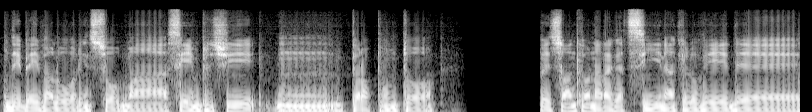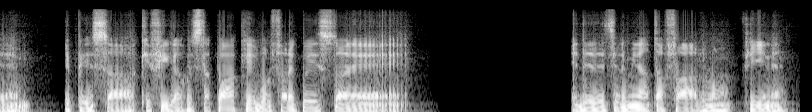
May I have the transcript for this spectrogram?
dei bei valori, insomma, semplici, mh, mm, però appunto penso anche a una ragazzina che lo vede e pensa che figa questa qua che vuol fare questo e, ed è determinata a farlo, fine.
